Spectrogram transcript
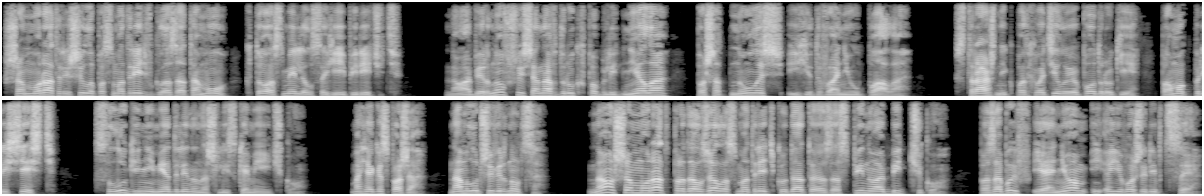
Шаммурат решила посмотреть в глаза тому, кто осмелился ей перечить. Но, обернувшись, она вдруг побледнела, пошатнулась и едва не упала. Стражник подхватил ее под руки, помог присесть. Слуги немедленно нашли скамеечку. «Моя госпожа, нам лучше вернуться». Но Шаммурат продолжала смотреть куда-то за спину обидчику, позабыв и о нем, и о его жеребце.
